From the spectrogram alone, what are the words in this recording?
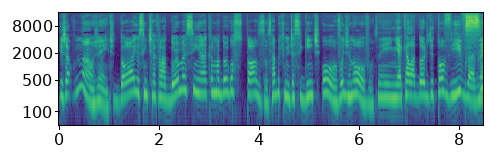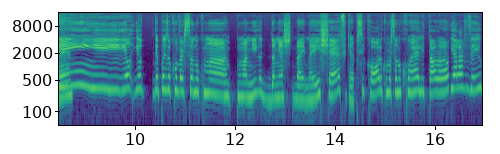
e já. Não, gente, dói. Eu senti aquela dor, mas assim, era aquela uma dor gostosa. Sabe que no dia seguinte, pô, eu vou de novo? Sim, e aquela dor de tô viva, Sim, né? E eu, e eu depois eu conversando com uma, com uma amiga da minha, da minha ex-chefe, que era psicóloga, conversando com ela e tal, e ela veio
